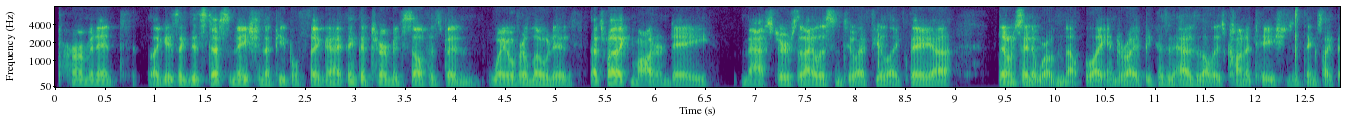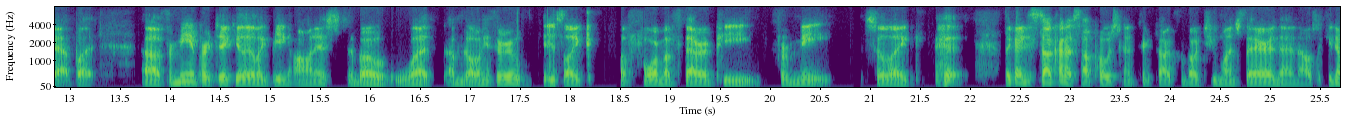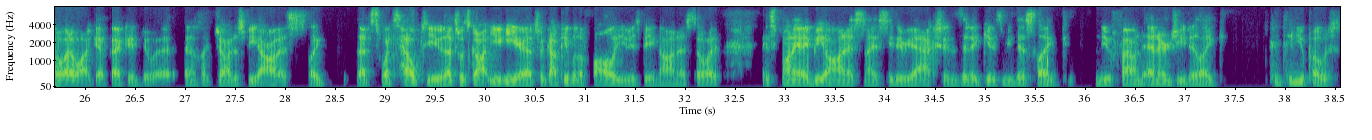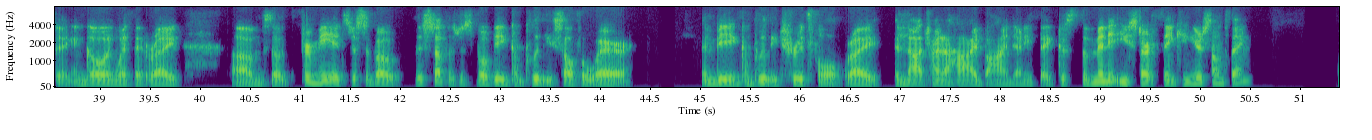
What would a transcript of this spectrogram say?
permanent like it's like this destination that people think and i think the term itself has been way overloaded. That's why like modern day masters that i listen to i feel like they uh they don't say the world enlightened right? Because it has all these connotations and things like that. But uh, for me in particular like being honest about what i'm going through is like a form of therapy for me. So like like I just kind of stopped posting on TikTok for about two months there, and then I was like, you know what, I want to get back into it. And it's like, Jon, just be honest. Like that's what's helped you. That's what's got you here. That's what got people to follow you is being honest. So it's funny. I'd be honest, and I see the reactions, and it gives me this like newfound energy to like continue posting and going with it. Right. Um, so for me, it's just about this stuff is just about being completely self-aware and being completely truthful, right? And not trying to hide behind anything. Because the minute you start thinking you're something,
